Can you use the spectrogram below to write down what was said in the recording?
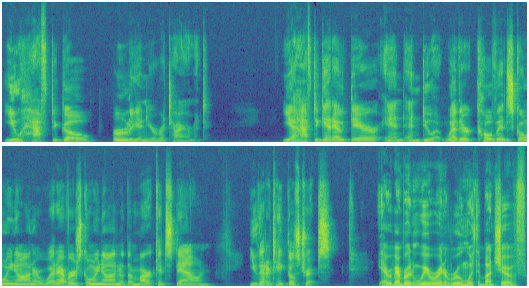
you have to go early in your retirement. You have to get out there and, and do it. Whether COVID's going on or whatever's going on or the market's down, you got to take those trips. Yeah, I remember when we were in a room with a bunch of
